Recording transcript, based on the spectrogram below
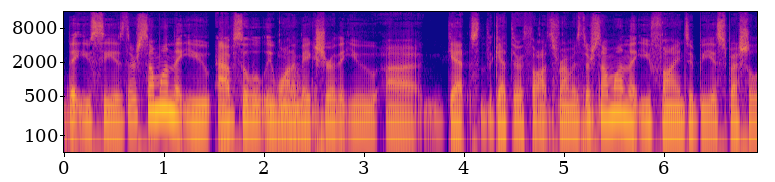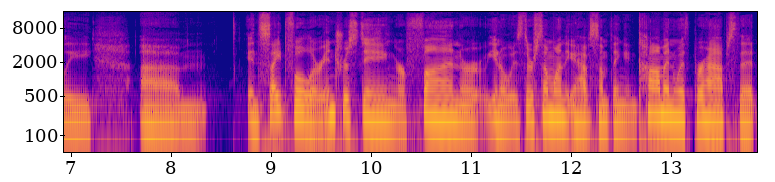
that you see? Is there someone that you absolutely want to make sure that you uh, get get their thoughts from? Is there someone that you find to be especially um, insightful or interesting or fun or you know is there someone that you have something in common with perhaps that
